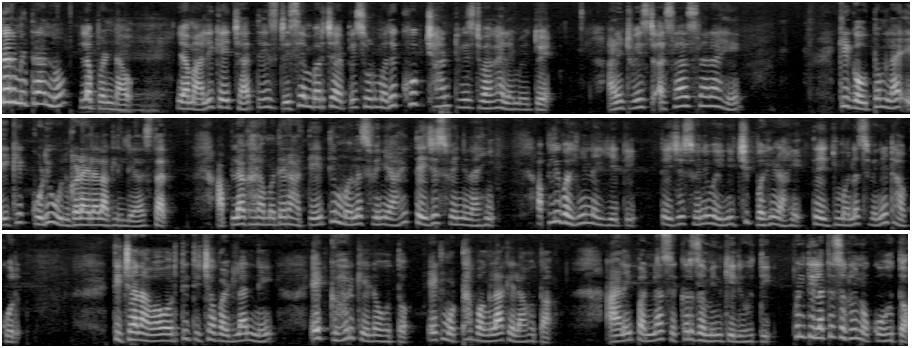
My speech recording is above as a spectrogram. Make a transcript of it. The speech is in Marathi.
तर मित्रांनो लपंडाव. या मालिकेच्या तीस डिसेंबरच्या एपिसोडमध्ये खूप छान ट्विस्ट बघायला मिळतोय. आणि ट्विस्ट असा असणार आहे की गौतमला एक एक कोडी उलगडायला लागलेली असतात. आपल्या घरामध्ये राहते ती मनस्विनी आहे तेजस्विनी नाही. आपली वहिनी नाही आहे ती. तेजस्विनी वहिनीची बहीण आहे तेज मनस्विनी ठाकूर. तिच्या नावावरती तिच्या वडिलांनी एक घर केलं होतं एक मोठा बंगला केला होता. आणि पन्नास एकर जमीन केली होती. पण तिला ते सगळं नको होतं.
